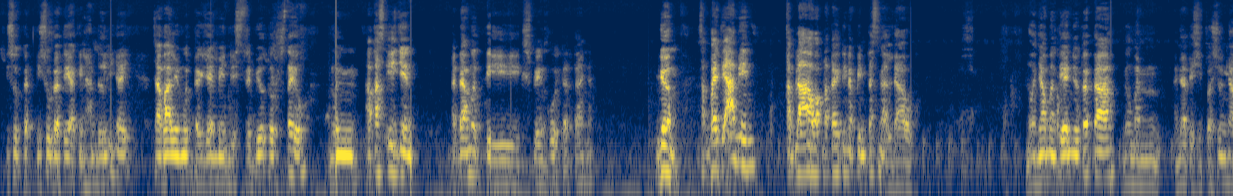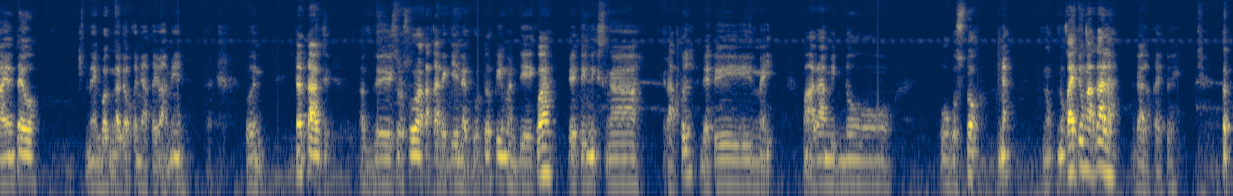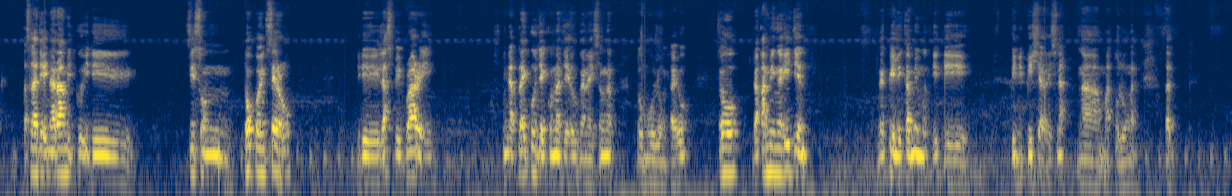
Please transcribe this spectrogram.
isukat isurat ti akin handle diya. Sabali mo tagya may distributors tayo. Nung akas agent, adamot ti explain ko itatanya. Gam, sakbay ti amin, tablawak na tayo tinapintas nga aldaw. No nya man tiyan yung tata, no man ano ti sitwasyon nga yan tayo. Naimbag nga daw kanya tayo amin. Kun tatag ag susura ta kalagi nagputo pi man di kwa, deti nix nga rapol, deti may maramig no gusto. Nya, no, no kahit yung akala, akala kahit eh. Basta di naramid ko idi season 2.0, di last February, in-apply ko di ko na di organizer nga tumulong tayo. So, da kami nga agent, nagpili kami mo iti beneficiaries na nga matulungan. But,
